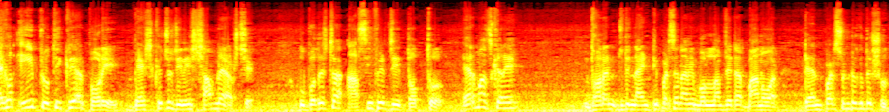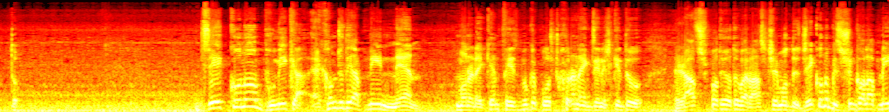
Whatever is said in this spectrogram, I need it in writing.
এখন এই প্রতিক্রিয়ার পরে বেশ কিছু জিনিস সামনে আসছে। উপদেষ্টা আসিফের যে তথ্য, এর মাঝখানে ধরেন যদি নাইনটি পার্সেন্ট আমি বললাম যে এটা বানোয়ার টেন পার্সেন্টও কিন্তু সত্য। যে কোনো ভূমিকা এখন যদি আপনি নেন, মনে রাখেন ফেসবুকে পোস্ট করেন এক জিনিস, কিন্তু রাজপথে অথবা রাষ্ট্রের মধ্যে যে কোনো বিশৃঙ্খলা আপনি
